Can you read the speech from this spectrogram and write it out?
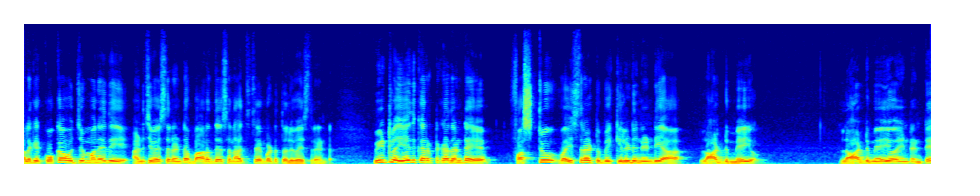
అలాగే కోకా ఉద్యమం అనేది అణిచివేశాడంట భారతదేశాన్ని హత్య చేయబడ్డ తొలి వైస్రాయ్ వీటిలో ఏది కరెక్ట్ కాదంటే first viceroy to be killed in India lord Mayo. Lord Mayo ఏంటంటే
